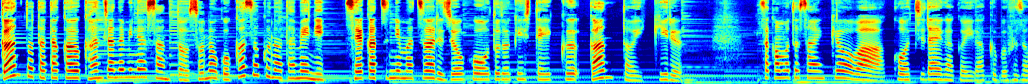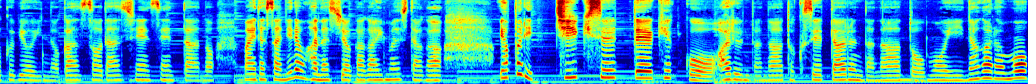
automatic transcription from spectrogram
がんと闘う患者の皆さんとそのご家族のために生活にまつわる情報をお届けしていくがんと生きる。坂本さん今日は高知大学医学部附属病院のがん相談支援センターの前田さんにねお話を伺いましたがやっぱり地域性って結構あるんだな特性ってあるんだなと思いながらも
